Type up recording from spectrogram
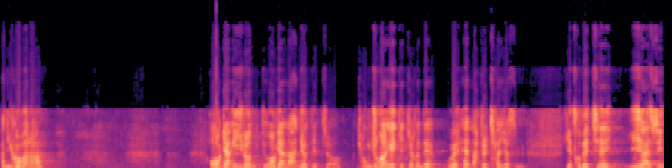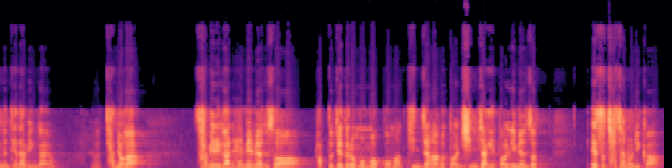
아니 이거 봐라. 억양이 이런 억양은 아니었겠죠. 정중하게 했겠죠. 근데 왜 나를 찾으셨습니까? 이게 도대체 이해할 수 있는 대답인가요? 어, 자녀가 3일간 헤매면서 밥도 제대로 못 먹고 막 긴장하고 떨, 심장이 떨리면서 애써 찾아놓으니까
